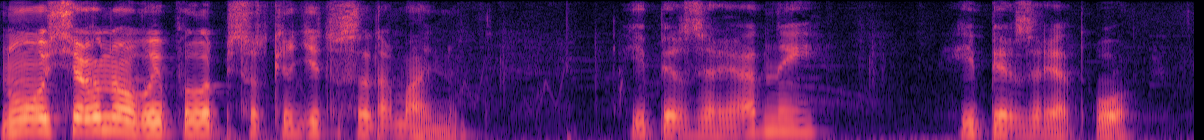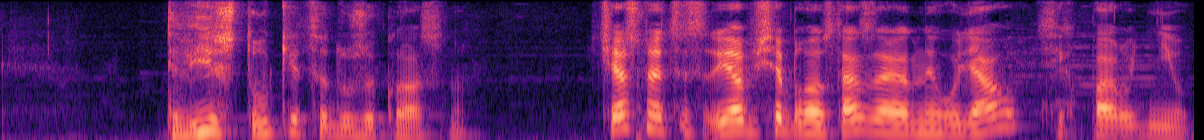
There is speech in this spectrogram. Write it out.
Ну, все одно випало 500 кредитів, все нормально. Гіперзарядний. Гіперзаряд. О. Дві штуки, це дуже класно. Чесно, це, я взагалі Brawl зараз не гуляв цих пару днів.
